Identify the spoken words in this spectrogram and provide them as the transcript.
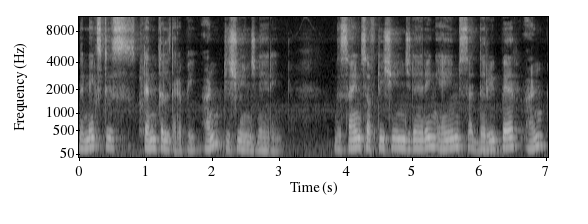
The next is stem cell therapy and tissue engineering. The science of tissue engineering aims at the repair and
